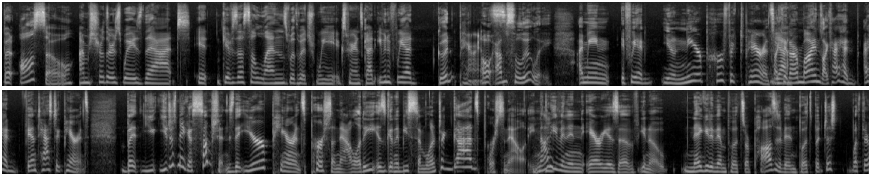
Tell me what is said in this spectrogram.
But also, I'm sure there's ways that it gives us a lens with which we experience God, even if we had good parents. Oh, absolutely. I mean, if we had, you know, near perfect parents, like Yeah. in our minds, like I had I had fantastic parents. But you, you just make assumptions that your parents' personality is going to be similar to God's personality. Not even in areas of, you know, negative inputs or positive inputs, but just what they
